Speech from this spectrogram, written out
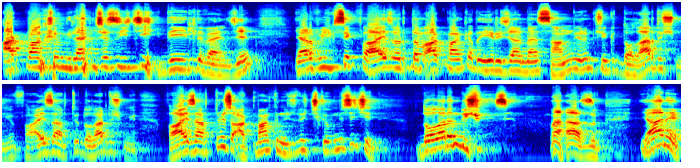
Akbank'ın bilançosu hiç iyi değildi bence. Yani bu yüksek faiz ortamı Akbank'a da yarayacağını ben sanmıyorum. Çünkü dolar düşmüyor. Faiz artıyor, dolar düşmüyor. Faiz arttırıyorsa Akbank'ın %3 çıkabilmesi için doların düşmesi lazım. Yani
